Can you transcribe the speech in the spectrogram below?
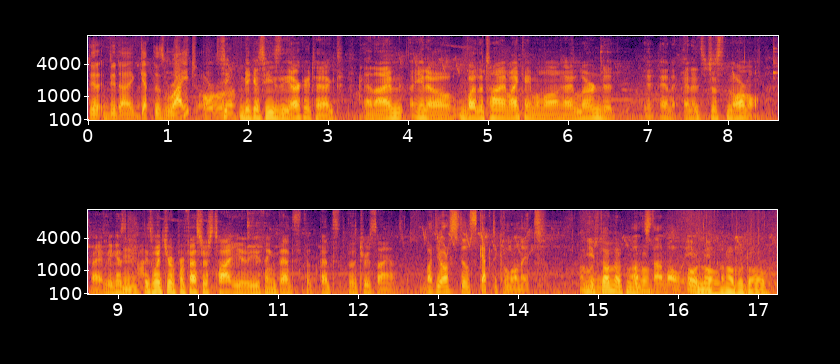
Did, did I get this right? Or, See, because he's the architect, and I'm, you know, by the time I came along, I learned it, and, and it's just normal, right? Because mm. it's what your professors taught you. You think that's the, that's the true science. But you're still skeptical on it? On the standard model? On the standard model oh, no, not at all.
